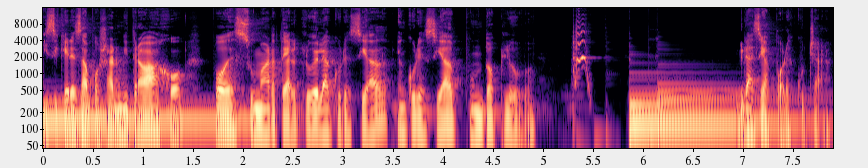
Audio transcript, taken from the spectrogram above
Y si quieres apoyar mi trabajo, puedes sumarte al Club de la Curiosidad en curiosidad.club. Gracias por escuchar.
